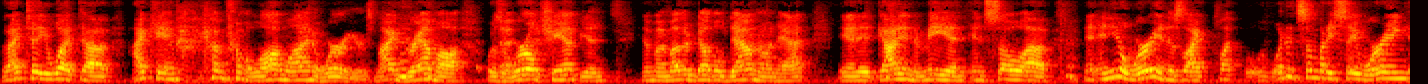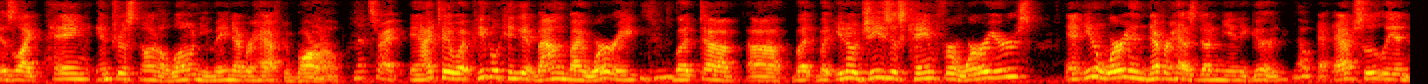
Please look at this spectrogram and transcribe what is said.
but I tell you what, uh, I came come from a long line of warriors. My grandma was a world champion and my mother doubled down on that and it got into me and and so uh, and, and, you know worrying is like what did somebody say? Worrying is like paying interest on a loan you may never have to borrow. Yeah, that's right. And i tell you what people can get bound by worry mm-hmm. but uh, uh, but but you know jesus came for worriers and you know worrying never has done me any good. Nope. Absolutely and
